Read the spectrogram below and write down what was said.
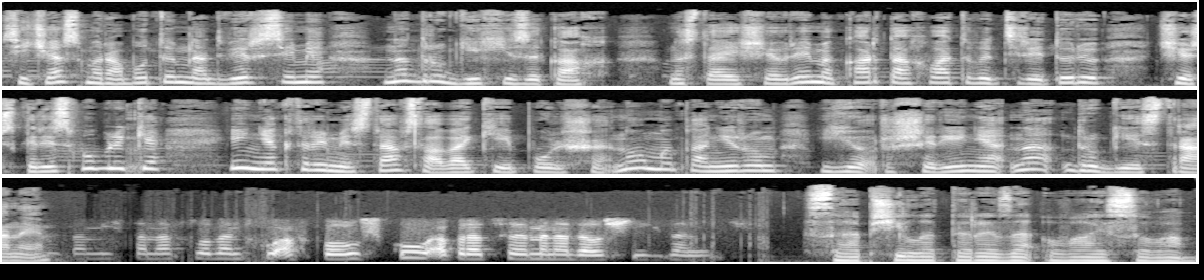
Сейчас мы работаем над версиями на других языках. В настоящее время карта охватывает территорию Чешской Республики и некоторые места в Словакии и Польше, но мы планируем ее расширение на другие страны. Сообщила Тереза Вайсова.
